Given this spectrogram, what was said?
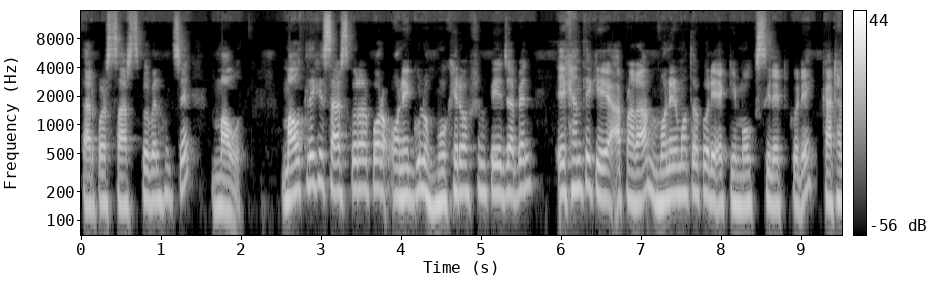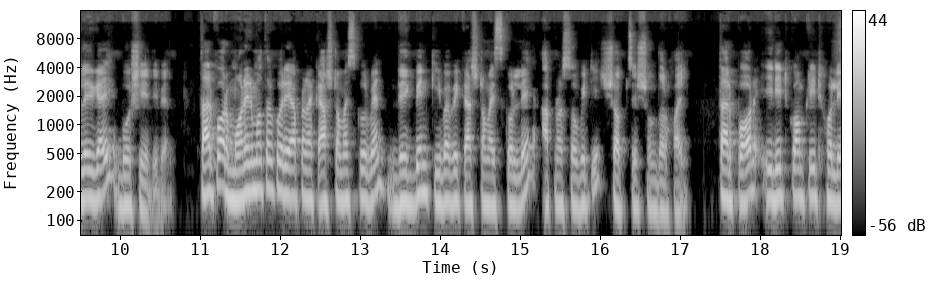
তারপর সার্চ করবেন হচ্ছে মাউথ মাউথ লিখে সার্চ করার পর অনেকগুলো মুখের অপশন পেয়ে যাবেন। এখান থেকে আপনারা মনের মতো করে একটি মুখ সিলেক্ট করে কাঁঠালের গায়ে বসিয়ে দিবেন। তারপর মনের মতো করে আপনারা কাস্টমাইজ করবেন। দেখবেন কীভাবে কাস্টমাইজ করলে আপনার ছবিটি সবচেয়ে সুন্দর হয়। তারপর এডিট কমপ্লিট হলে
